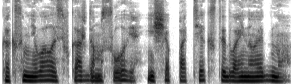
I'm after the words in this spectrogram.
как сомневалась в каждом слове, ища подтекст и двойное дно.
